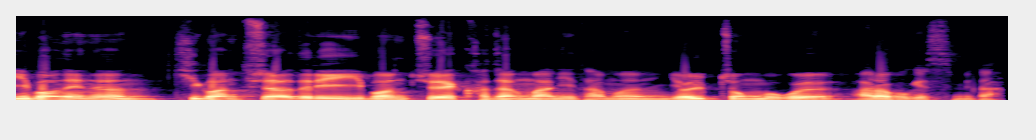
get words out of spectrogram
이번에는 기관 투자들이 이번 주에 가장 많이 담은 10종목을 알아보겠습니다.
